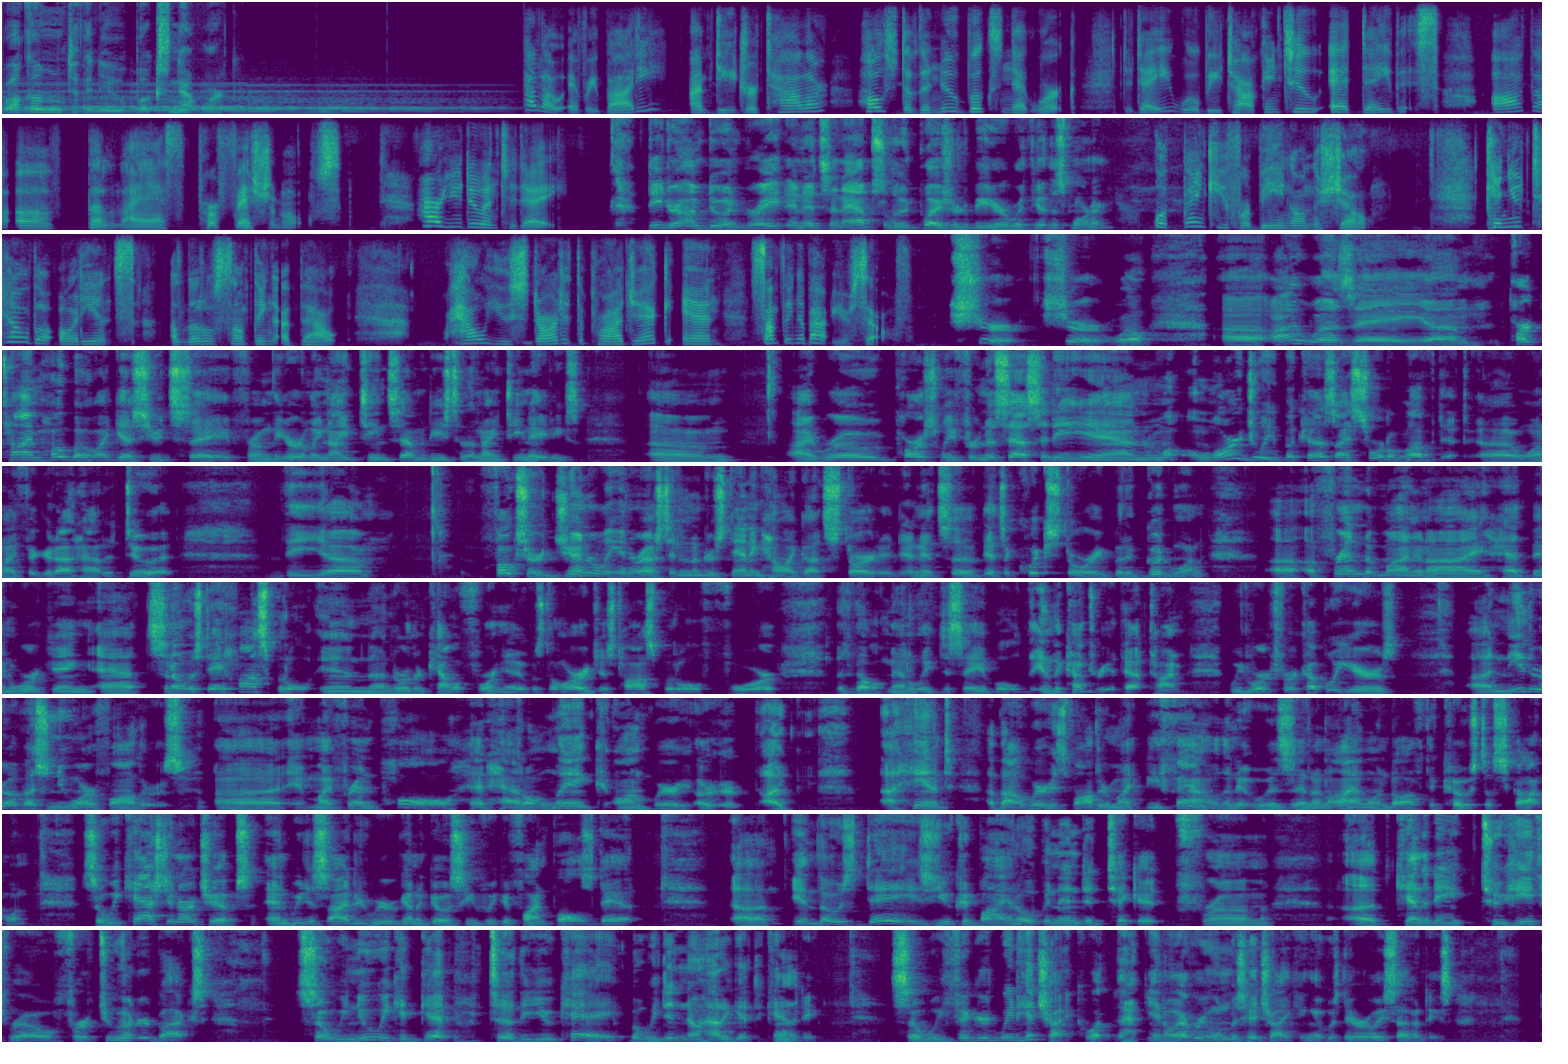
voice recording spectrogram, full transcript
Welcome to the New Books Network. Hello, everybody. I'm Deidre Tyler, host of the New Books Network. Today we'll be talking to Ed Davis, author of The Last Professionals. How are you doing today? Deidre, I'm doing great, and it's an absolute pleasure to be here with you this morning. Well, thank you for being on the show. Can you tell the audience a little something about how you started the project and something about yourself. Sure, sure. Well, uh, I was a um, part time hobo, I guess you'd say, from the early 1970s to the 1980s. Um, I rode partially for necessity and largely because I sort of loved it uh, when I figured out how to do it. The uh, folks are generally interested in understanding how I got started, and it's a it's a quick story, but a good one. Uh, a friend of mine and I had been working at Sonoma State Hospital in uh, Northern California. It was the largest hospital for the developmentally disabled in the country at that time. We'd worked for a couple of years. Uh, neither of us knew our fathers. Uh, my friend Paul had had a link on where, or, or a hint about where his father might be found, and it was in an island off the coast of Scotland. So we cashed in our chips and we decided we were going to go see if we could find Paul's dad. Uh, in those days, you could buy an open ended ticket from uh, Kennedy to Heathrow for 200 bucks. So we knew we could get to the UK, but we didn't know how to get to Kennedy. So we figured we'd hitchhike. What you know, everyone was hitchhiking. It was the early 70s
